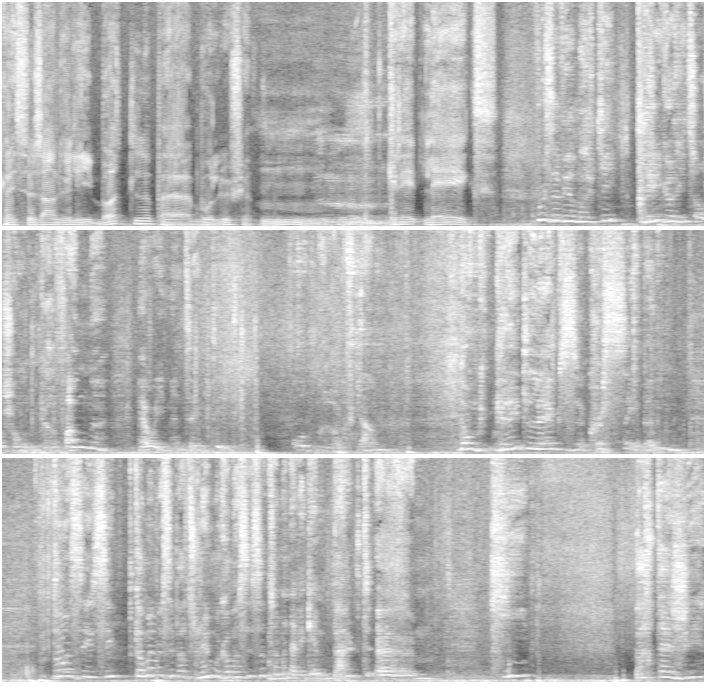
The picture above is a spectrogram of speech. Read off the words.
Quand il se faisait enlever les bottes là, par Bourlu, je fais Mmm, great legs. Vous avez remarqué, Grégory de son son microphone. Ben oui, mais t'es Donc, Great Legs, Chris Sabin. Donc, c'est quand même assez particulier. On va commencer cette semaine avec Impact, euh, qui partageait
